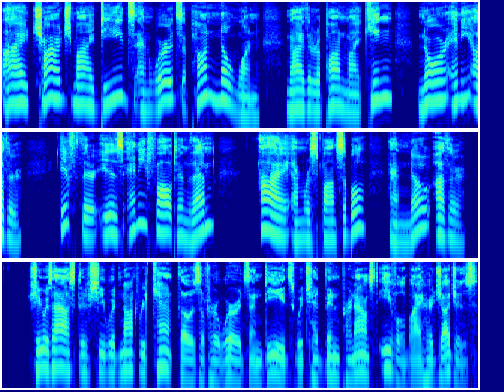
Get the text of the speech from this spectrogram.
I charge my deeds and words upon no one, neither upon my king nor any other. If there is any fault in them, I am responsible, and no other. She was asked if she would not recant those of her words and deeds which had been pronounced evil by her judges.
